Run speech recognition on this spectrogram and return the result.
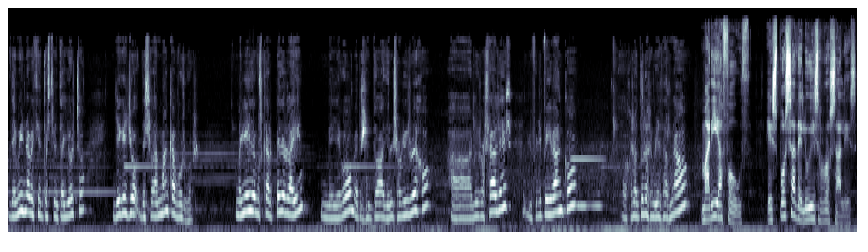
de 1938 llegué yo de Salamanca a Burgos. Me había ido a buscar Pedro Laín me llegó, me presentó a Dionisio Rizruejo, a Luis Rosales, Felipe Ibanco, a José Antonio Jiménez Arnao. María Fouz, esposa de Luis Rosales,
